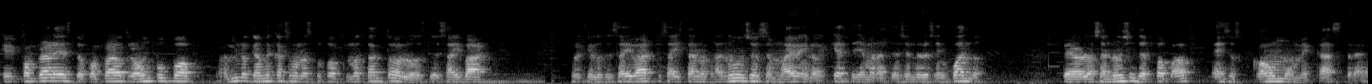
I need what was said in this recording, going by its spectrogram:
que comprar esto, comprar otro, un pop-up. A mí lo que me caso son los pop-up, no tanto los de Cyber. Porque los de Cyber, pues ahí están los anuncios, se mueven y lo que quieras te llaman la atención de vez en cuando. Pero los anuncios de pop-up, esos como me castran,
